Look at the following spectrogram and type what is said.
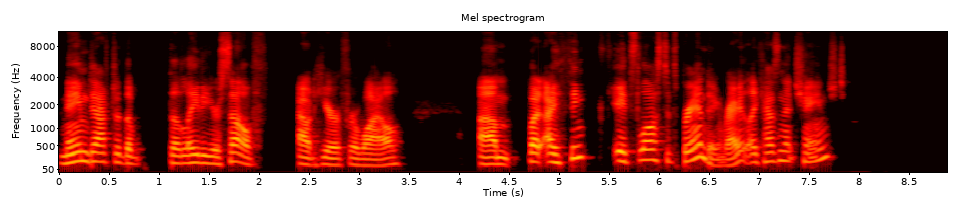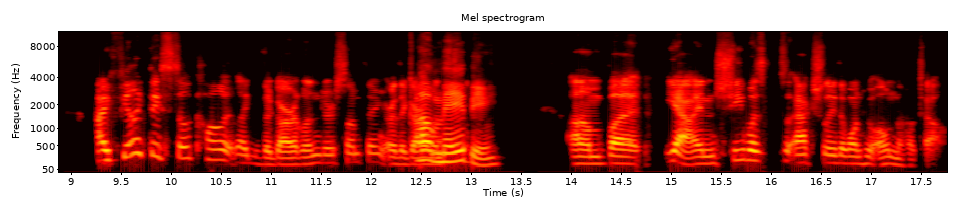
named after the the lady yourself out here for a while. Um, but I think it's lost its branding, right? Like, hasn't it changed? I feel like they still call it like the Garland or something, or the Garland. Oh, maybe. Um, but yeah, and she was actually the one who owned the hotel.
